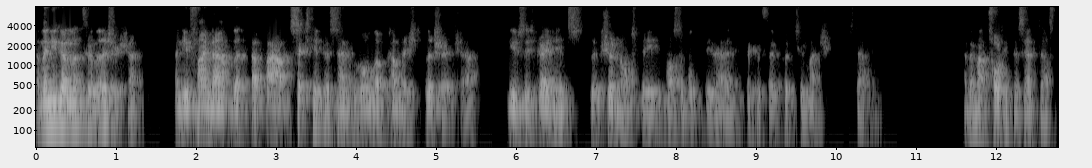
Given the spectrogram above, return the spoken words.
And then you go look through the literature and you find out that about 60% of all the published literature uses gradients that should not be possible to be read because they put too much stuff in and about 40% doesn't.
